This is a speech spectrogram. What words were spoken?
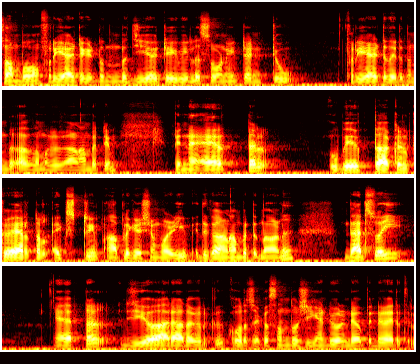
സംഭവം ഫ്രീ ആയിട്ട് കിട്ടുന്നുണ്ട്. ജിയോ ടി വിയിൽ സോണി ടെൻ ടു ഫ്രീ ആയിട്ട് തരുന്നുണ്ട്. അത് നമുക്ക് കാണാൻ പറ്റും. പിന്നെ എയർടെൽ ഉപയോക്താക്കൾക്ക് എയർടെൽ എക്സ്ട്രീം ആപ്ലിക്കേഷൻ വഴിയും ഇത് കാണാൻ പറ്റുന്നതാണ്. ദാറ്റ്സ് വൈ എയർടെൽ ജിയോ ആരാധകർക്ക് കുറച്ചൊക്കെ സന്തോഷിക്കാൻ ഡ്യൂറിന്റെ ആപ്പിന്റെ കാര്യത്തിൽ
